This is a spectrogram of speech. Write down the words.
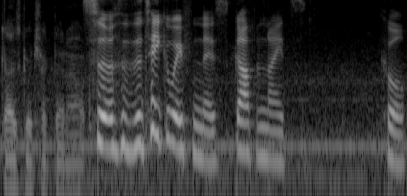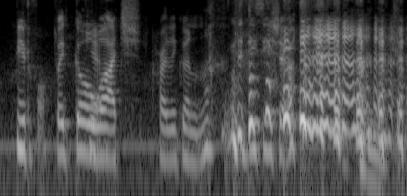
guys, go check that out. So the takeaway from this, Gotham Knights, cool. Beautiful. But go Yeah. watch Harley Quinn, the DC show. Much.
